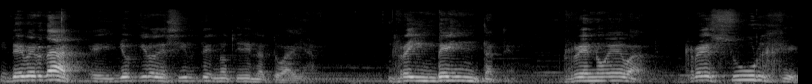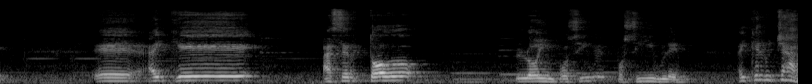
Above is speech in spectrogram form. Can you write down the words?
De verdad, eh, yo quiero decirte, no tienes la toalla. Reinvéntate, renueva, resurge. Eh, hay que hacer todo lo imposible posible. Hay que luchar.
